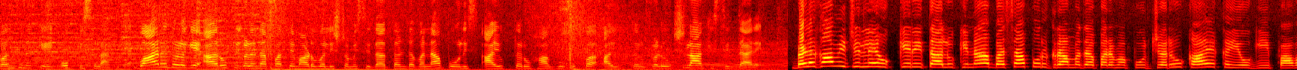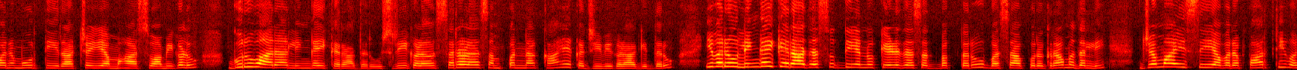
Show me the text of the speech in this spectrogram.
ಬಂಧನಕ್ಕೆ ಒಪ್ಪಿಸಲಾಗಿದೆ. ವಾರದೊಳಗೆ ಆರೋಪಿಗಳನ್ನ ಪತ್ತೆ ಮಾಡುವಲ್ಲಿ ಶ್ರಮಿಸಿದ ತಂಡವನ್ನ ಪೊಲೀಸ್ ಆಯುಕ್ತರು ಹಾಗೂ ಉಪ ಆಯುಕ್ತರುಗಳು ಶ್ಲಾಘಿಸಿದ್ದಾರೆ. ಬೆಳಗಾವಿ ಜಿಲ್ಲೆ ಹುಕ್ಕೇರಿ ತಾಲೂಕಿನ ಬಸಾಪುರ ಗ್ರಾಮದ ಪರಮಪೂಜ್ಯರು ಕಾಯಕಯೋಗಿ ಕಾಯಕ ಯೋಗಿ ಪಾವನಮೂರ್ತಿ ರಾಚಯ್ಯ ಮಹಾಸ್ವಾಮಿಗಳು ಗುರುವಾರ ಲಿಂಗೈಕ್ಯರಾದರು. ಶ್ರೀಗಳ ಸರಳ ಸಂಪನ್ನ ಕಾಯಕ ಜೀವಿಗಳಾಗಿದ್ದರು. ಇವರು ಲಿಂಗೈಕ್ಯರಾದ ಸುದ್ದಿಯನ್ನು ಕೇಳಿದ ಸದ್ಭಕ್ತರು ಬಸಾಪುರ ಗ್ರಾಮದಲ್ಲಿ ಜಮಾಯಿಸಿ ಅವರ ಪಾರ್ಥಿವ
